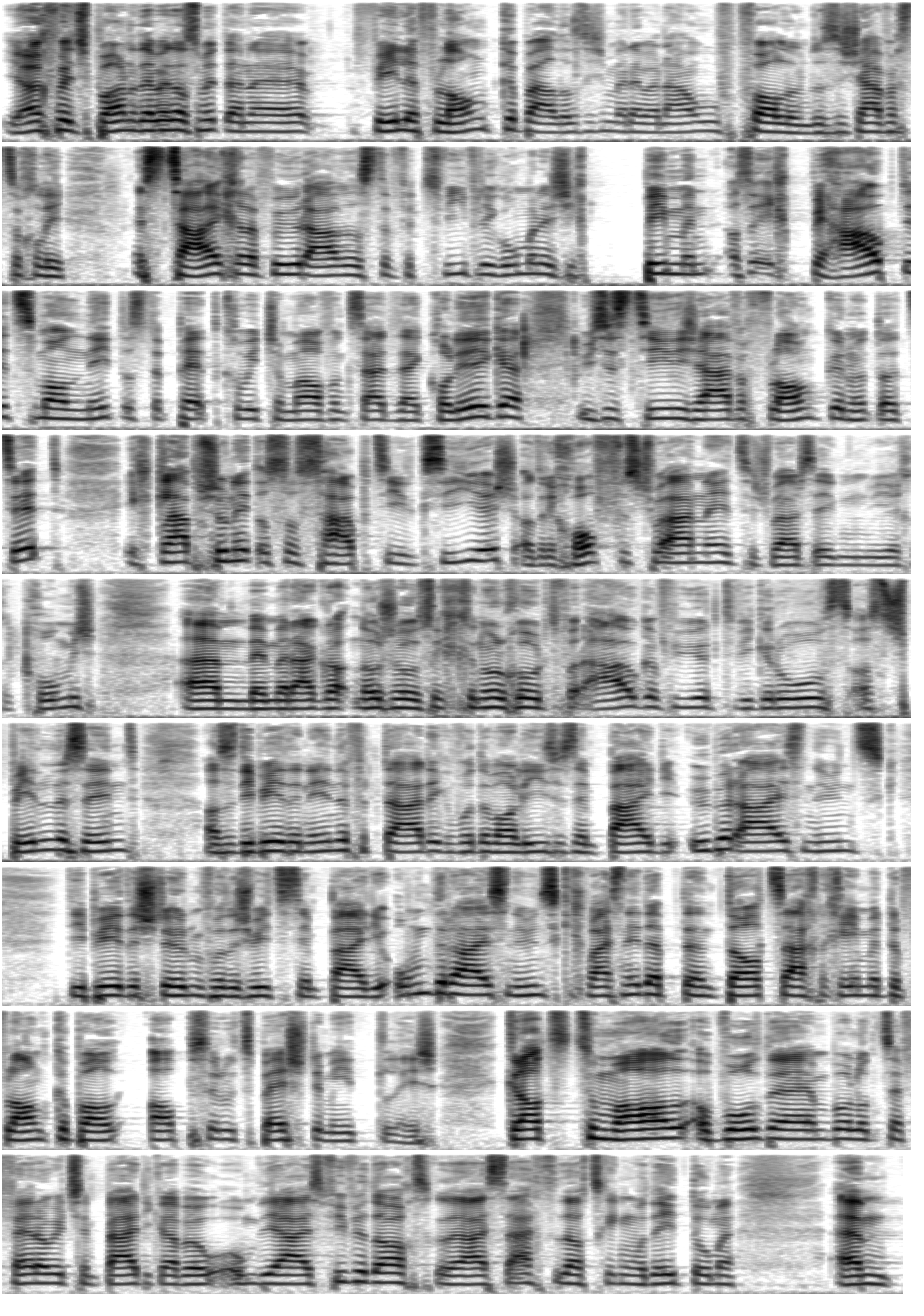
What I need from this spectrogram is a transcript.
Ja, ich finde es spannend, eben das mit den vielen Flankenbällen, das ist mir eben auch aufgefallen. Das ist einfach so ein, bisschen ein Zeichen dafür, auch, dass der Verzweiflung rum ist. Ich bin also ich behaupte jetzt mal nicht, dass der Petkovic am Anfang gesagt hat, hey Kollege, unser Ziel ist einfach Flanken und that's it. Ich glaube schon nicht, dass das das Hauptziel war. Oder ich hoffe es schwer nicht, sonst wäre es irgendwie komisch. Ähm, wenn man auch gerade nur schon sicher nur kurz vor Augen führt, wie gross als Spieler sind. Also die beiden Innenverteidiger von der Walise sind beide über 1,90 die beiden Stürmer von der Schweiz sind beide unter 1,90. Ich weiß nicht, ob dann tatsächlich immer der Flankenball absolut das beste Mittel ist. Gerade zumal, obwohl der Embol und Seferovic sind beide, glaube ich, um die 1,85 oder 1,86 irgendwo dort rum. Ähm,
